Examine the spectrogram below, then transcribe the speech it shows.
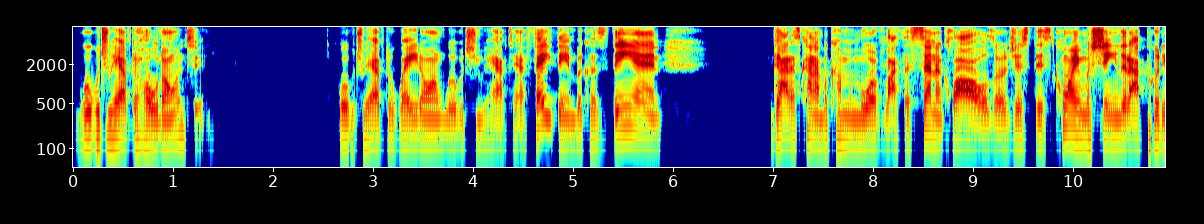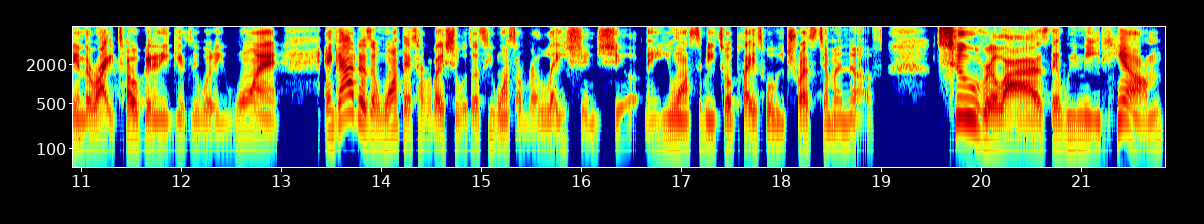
What would you have to hold on to? What would you have to wait on? What would you have to have faith in? Because then God is kind of becoming more of like the Santa Claus or just this coin machine that I put in the right token and he gives me what he want. And God doesn't want that type of relationship with us. He wants a relationship and he wants to be to a place where we trust him enough to realize that we need him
